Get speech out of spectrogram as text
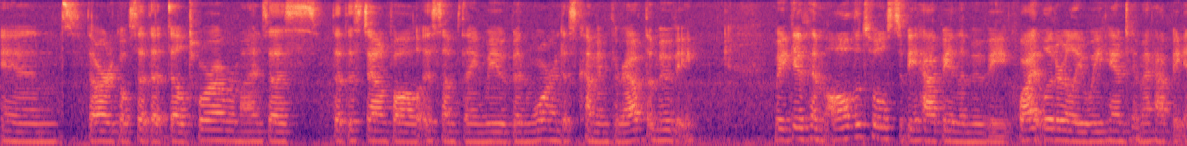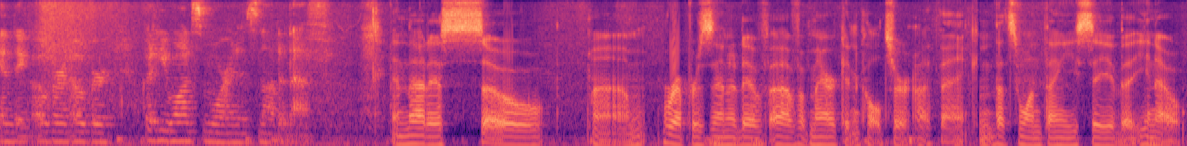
And the article said that Del Toro reminds us that this downfall is something we have been warned is coming throughout the movie. We give him all the tools to be happy in the movie. Quite literally, we hand him a happy ending over and over, but he wants more and it's not enough. And that is so um, representative of American culture, I think. That's one thing you see that, you know,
